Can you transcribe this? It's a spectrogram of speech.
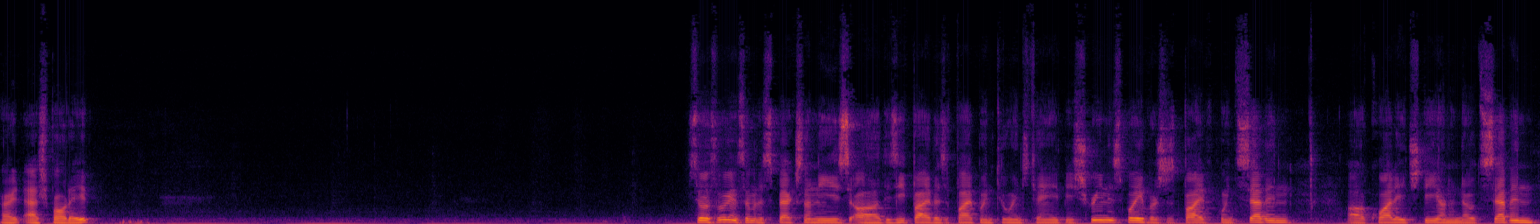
Alright, Asphalt 8. So let's look at some of the specs on these. Uh, the Z5 has a 5.2 inch 1080p screen display versus 5.7 uh, Quad HD on the Note 7.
